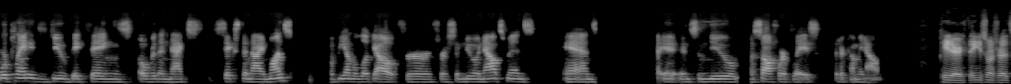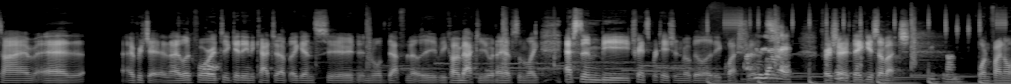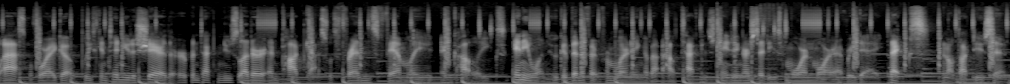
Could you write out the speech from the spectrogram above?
we're planning to do big things over the next six to nine months. I'll be on the lookout for for some new announcements and and some new software plays that are coming out. Peter, thank you so much for the time, and I appreciate it, and I look forward to getting to catch up again soon. And we'll definitely be coming back to you. And I have some like SMB transportation mobility questions for sure. Thank you so much. One final ask before I go: please continue to share the Urban Tech newsletter and podcast with friends, family, and colleagues. Anyone who could benefit from learning about how tech is changing our cities more and more every day. Thanks, and I'll talk to you soon.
